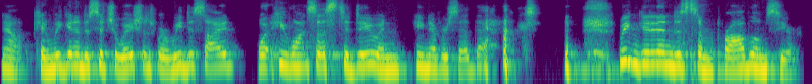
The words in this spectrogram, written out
Now, can we get into situations where we decide what he wants us to do and he never said that? we can get into some problems here.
